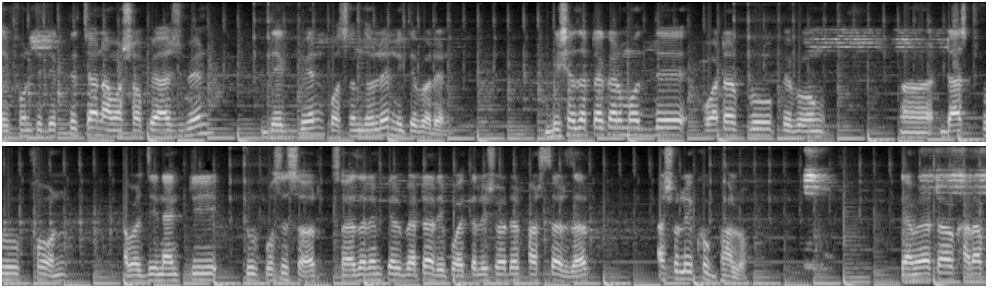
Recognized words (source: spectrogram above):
এই ফোনটি দেখতে চান, আমার শপে আসবেন, দেখবেন, পছন্দ হলে নিতে পারেন। বিশ হাজার টাকার মধ্যে ওয়াটারপ্রুফ এবং ডাস্ট প্রুফ ফোন আবার জি নাইনটি টুর প্রসেসর ছয় হাজার এমপিয়ার ব্যাটারি, পঁয়তাল্লিশ ওয়াটের ফাস্ট চার্জার আসলেই খুব ভালো। ক্যামেরাটাও খারাপ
